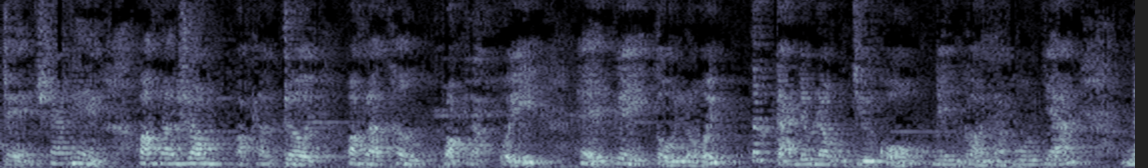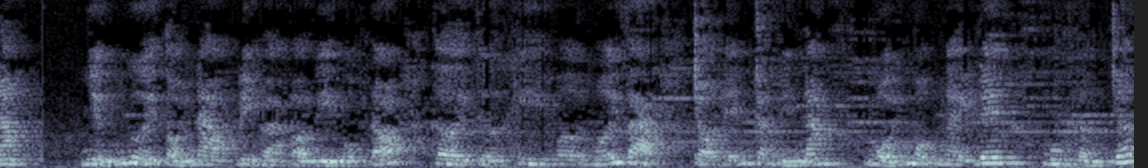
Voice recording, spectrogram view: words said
trẻ, sang hèn, hoặc là rồng, hoặc là trời, hoặc là thần, hoặc là quỷ, hệ gây tội lỗi, tất cả đều đồng chịu khổ nên gọi là vô gián. 5. Những người tội nào bị đọa vào địa ngục đó, thời từ khi mới vào cho đến trăm nghìn năm, mỗi một ngày đêm, muôn lần chết,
